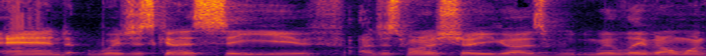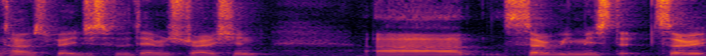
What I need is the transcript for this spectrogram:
and we're just going to see if I just want to show you guys. We'll leave it on one time speed just for the demonstration. Uh, so we missed it. So.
